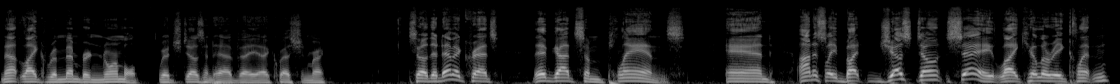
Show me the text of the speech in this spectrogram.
not like "Remember Normal," which doesn't have a, a question mark. So the Democrats, they've got some plans, and honestly, but just don't say like Hillary Clinton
